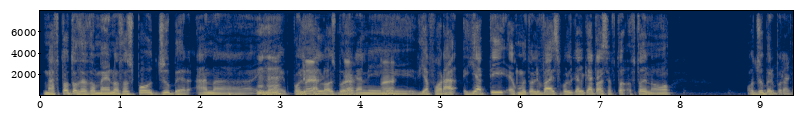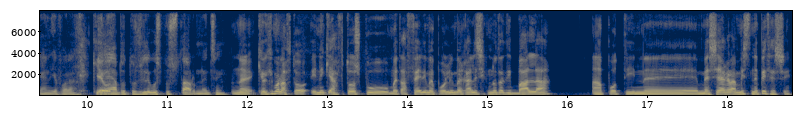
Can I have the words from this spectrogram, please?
Με αυτό το δεδομένο θα σου πω ο Ζούμπερ αν α, είναι πολύ Ναι, καλός μπορεί ναι, να κάνει ναι. διαφορά γιατί έχουμε το Λιβάι σε πολύ καλή κατάσταση. Αυτό, αυτό εννοώ. Ο Ζούμπερ μπορεί να κάνει διαφορά. Και Και, είναι ο- από τους λίγους που σουτάρουν έτσι. Ναι, και όχι μόνο αυτό, είναι και αυτός που μεταφέρει με πολύ μεγάλη συχνότητα την μπάλα από την ε, μεσαία γραμμή στην επίθεση.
